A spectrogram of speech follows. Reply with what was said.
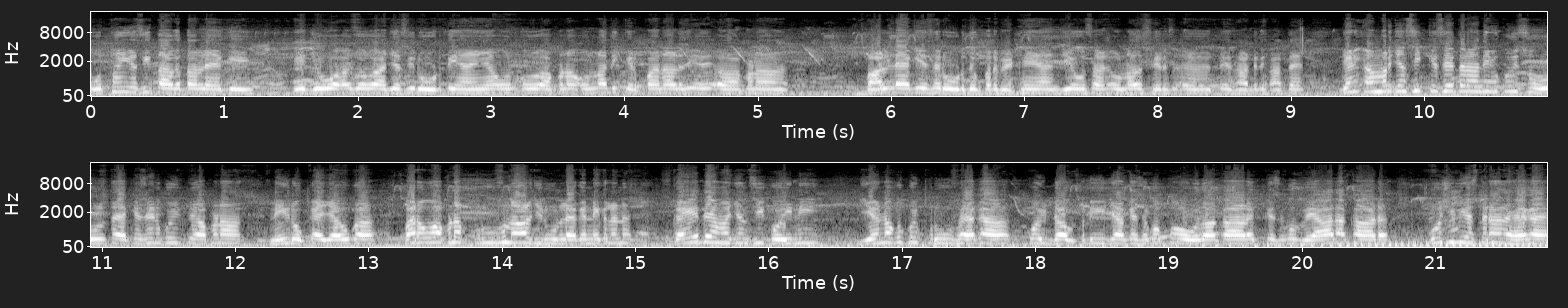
ਉੱਥੋਂ ਹੀ ਅਸੀਂ ਤਾਕਤਾਂ ਲੈ ਕੇ ਇਹ ਜੋ ਅੱਜ ਅਸੀਂ ਰੋਡ ਤੇ ਆਏ ਆ ਉਹ ਆਪਣਾ ਉਹਨਾਂ ਦੀ ਕਿਰਪਾ ਨਾਲ ਆਪਣਾ ਬਲ ਲੈ ਕੇ ਇਸ ਰੋਡ ਦੇ ਉੱਪਰ ਬੈਠੇ ਆ ਜੇ ਉਹ ਸਾ- ਉਹਨਾਂ ਦਾ ਸਿਰ ਅ, ਤੇ ਸਾਡੇ ਹੱਥ ਹੈ। ਯਾਨੀ ਐਮਰਜੈਂਸੀ ਕਿਸੇ ਤਰ੍ਹਾਂ ਦੀ ਵੀ ਕੋਈ ਸਹੂਲਤ ਹੈ ਕਿਸੇ ਨੂੰ ਕੋਈ ਆਪਣਾ ਨਹੀਂ ਰੋਕਿਆ ਜਾਊਗਾ ਪਰ ਉਹ ਆਪਣਾ ਪ੍ਰੂਫ ਨਾਲ ਜ਼ਰੂਰ ਲੈ ਕੇ ਨਿਕਲਣ। ਕਹੇ ਤੇ ਐਮਰਜੈਂਸੀ ਕੋਈ ਨਹੀਂ ਜੇ ਉਹਨਾਂ ਕੋਲ ਕੋਈ ਪ੍ਰੂਫ ਹੈਗਾ ਕੋਈ ਡਾਕਟਰੀ ਜਾਂ ਕਿਸੇ ਕੋਲ ਭੋਗ ਦਾ ਕਾਰਡ ਕਿਸੇ ਕੋਲ ਵਿਆਹ ਦਾ ਕਾਰਡ ਕੁਝ ਵੀ ਇਸ ਤਰ੍ਹਾਂ ਦਾ ਹੈਗਾ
